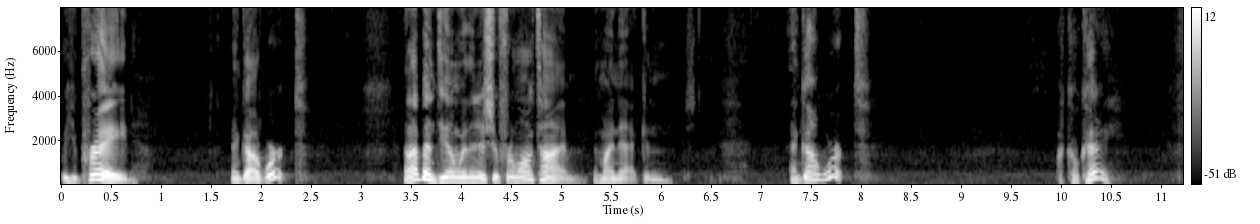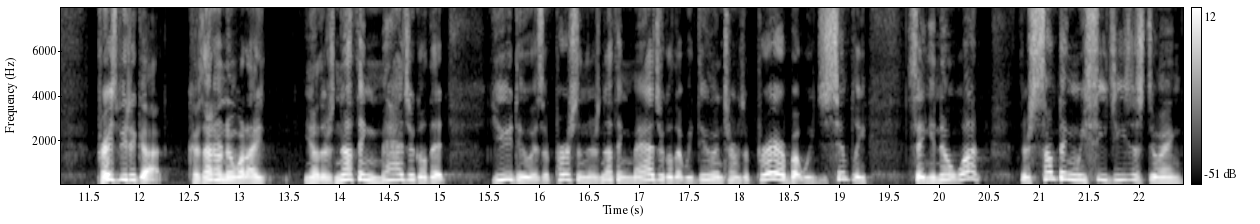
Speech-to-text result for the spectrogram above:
well, You prayed, and God worked. And I've been dealing with an issue for a long time in my neck, and, and God worked. Like, okay. Praise be to God, because I don't know what I, you know, there's nothing magical that you do as a person. There's nothing magical that we do in terms of prayer, but we just simply say, you know what? There's something we see Jesus doing,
